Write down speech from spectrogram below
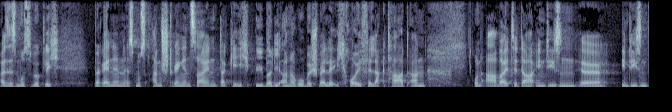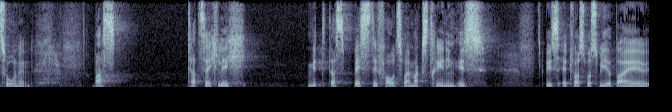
Also es muss wirklich brennen, es muss anstrengend sein, da gehe ich über die anaerobe Schwelle, ich häufe Laktat an und arbeite da in diesen, äh, in diesen Zonen. Was tatsächlich mit das beste V2 Max Training ist, ist etwas, was wir bei,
